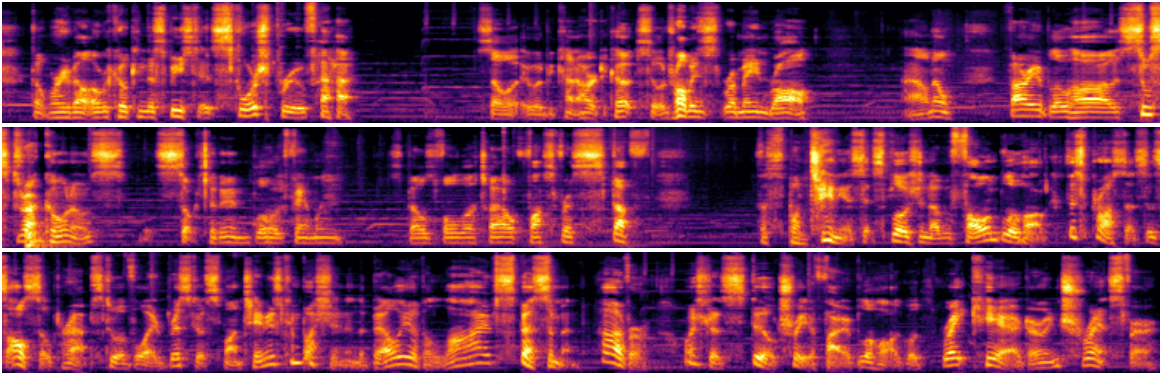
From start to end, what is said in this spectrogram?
don't worry about overcooking this beast, it's scorch proof, haha. So it would be kind of hard to cook, so it would probably just remain raw. I don't know. Fiery blowhog, Sus Draconos. It soaked it in. Blowhog family spells volatile phosphorus stuff. The spontaneous explosion of a fallen blowhog. This process is also perhaps to avoid risk of spontaneous combustion in the belly of a live specimen. However, one should still treat a fiery blowhog with great care during transfer.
